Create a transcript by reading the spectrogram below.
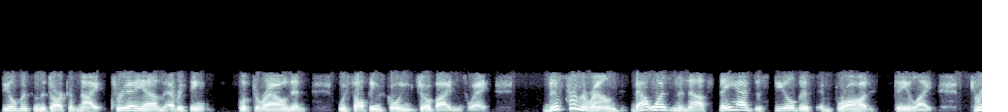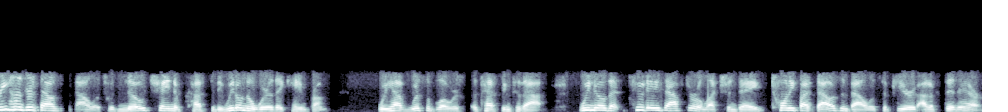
steal this in the dark of night, 3 a.m., everything flipped around, and we saw things going Joe Biden's way. This time around, that wasn't enough. They had to steal this in broad daylight. 300,000 ballots with no chain of custody. We don't know where they came from. We have whistleblowers attesting to that. We know that two days after Election Day, 25,000 ballots appeared out of thin air.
